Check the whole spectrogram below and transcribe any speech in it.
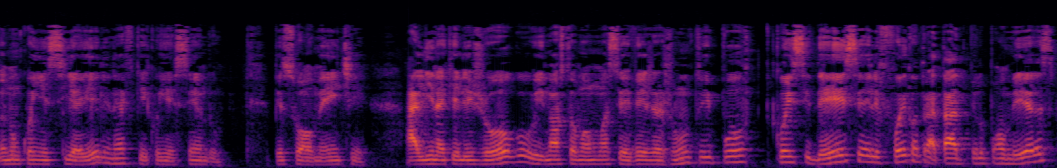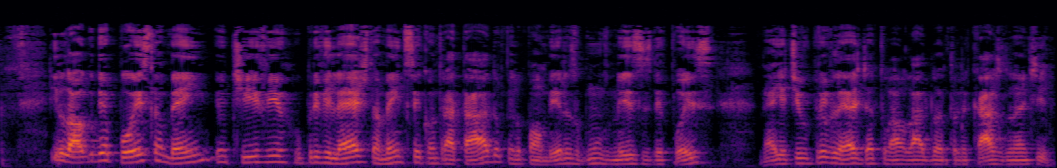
eu não conhecia ele, né? Fiquei conhecendo pessoalmente ali naquele jogo e nós tomamos uma cerveja junto e por coincidência ele foi contratado pelo Palmeiras e logo depois também eu tive o privilégio também de ser contratado pelo Palmeiras alguns meses depois, né? E eu tive o privilégio de atuar ao lado do Antônio Carlos durante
